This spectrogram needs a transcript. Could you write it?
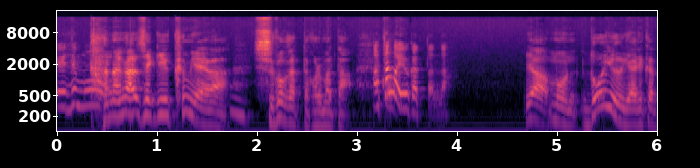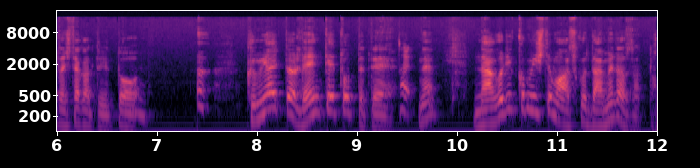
えでも神奈川石油組合はすごかったこれまた。頭良かったんだ。いやもうどういうやり方したかというと、うん、組合って連携取ってて、はい、ね殴り込みしてもあそこダメだぞと。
